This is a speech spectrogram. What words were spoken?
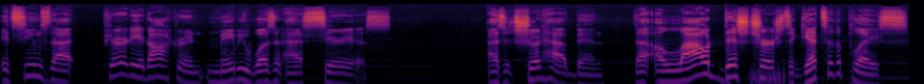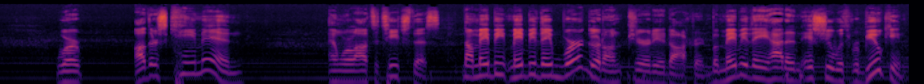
it seems that purity of doctrine maybe wasn't as serious as it should have been that allowed this church to get to the place where others came in and were allowed to teach this. Now maybe maybe they were good on purity of doctrine, but maybe they had an issue with rebuking.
